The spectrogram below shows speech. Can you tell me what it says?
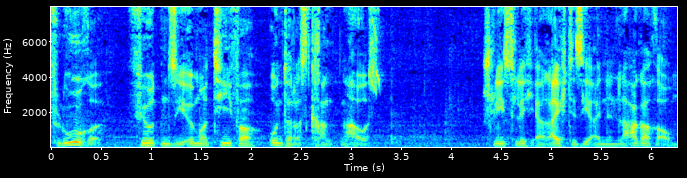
Flure führten sie immer tiefer unter das Krankenhaus. Schließlich erreichte sie einen Lagerraum.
